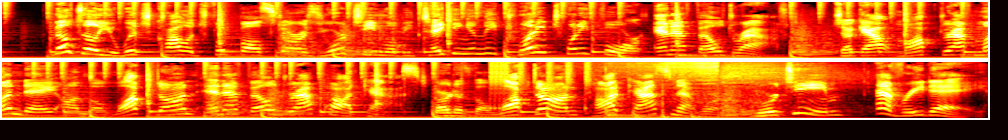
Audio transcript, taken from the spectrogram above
They'll tell you which college football stars your team will be taking in the 2024 NFL Draft. Check out Mock Draft Monday on the Locked On NFL Draft Podcast part of the Locked On Podcast Network. Your team every day.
